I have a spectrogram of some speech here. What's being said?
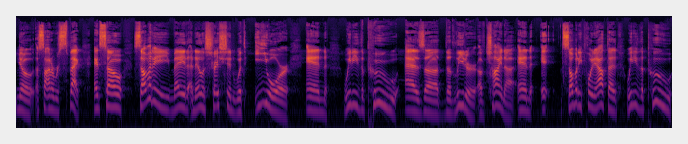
you know, a sign of respect. And so somebody made an illustration with Eeyore and Winnie the Pooh as uh, the leader of China, and it somebody pointed out that Winnie the Pooh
